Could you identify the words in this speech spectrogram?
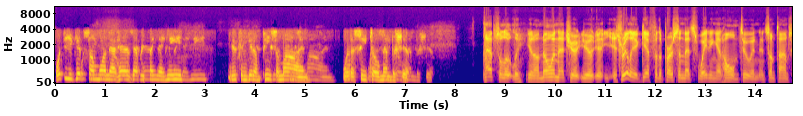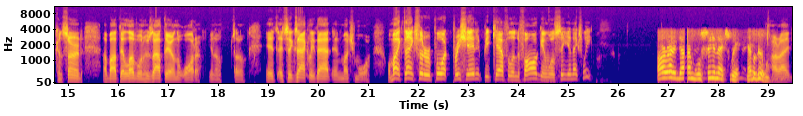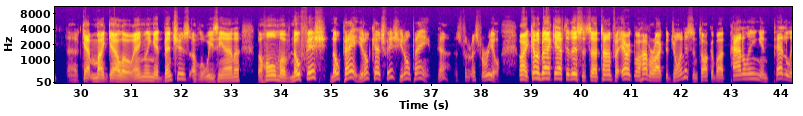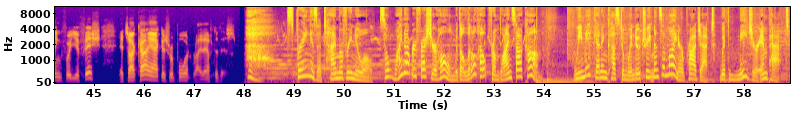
what do you get someone that has everything they need? You can get them peace of mind with a Sea Tow membership. Absolutely. You know, knowing that you're, you it's really a gift for the person that's waiting at home too, and, and sometimes concerned about their loved one who's out there on the water, you know. So it's, it's exactly that and much more. Well, Mike, thanks for the report. Appreciate it. Be careful in the fog, and we'll see you next week. All righty, Don. We'll see you next week. Have a good one. All right. Captain Mike Gallo, Angling Adventures of Louisiana, the home of no fish, no pay. You don't catch fish, you don't pay. Yeah, that's for, that's for real. All right, coming back after this, it's uh, time for Eric Mohabarak to join us and talk about paddling and pedaling for your fish. It's our kayakers report right after this. Spring is a time of renewal, so why not refresh your home with a little help from Blinds.com? We make getting custom window treatments a minor project with major impact.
